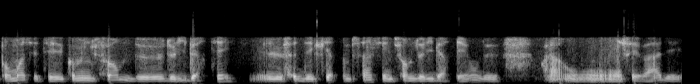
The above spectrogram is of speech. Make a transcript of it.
Pour moi, c'était comme une forme de, liberté. le fait d'écrire comme ça, c'est une forme de liberté. On, voilà, on, s'évade et,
